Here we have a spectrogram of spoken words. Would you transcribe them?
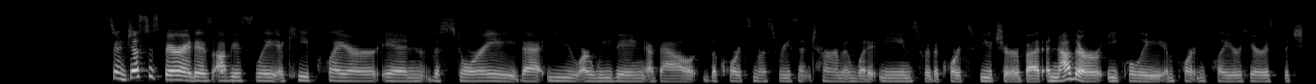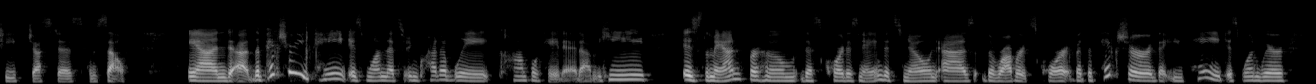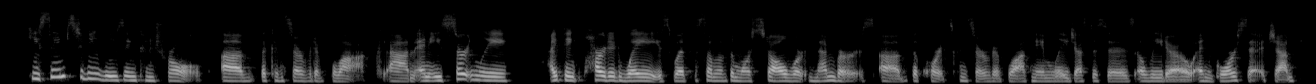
So, Justice Barrett is obviously a key player in the story that you are weaving about the court's most recent term and what it means for the court's future. But another equally important player here is the Chief Justice himself. And uh, the picture you paint is one that's incredibly complicated. Um, he is the man for whom this court is named. It's known as the Roberts Court. But the picture that you paint is one where he seems to be losing control of the conservative bloc. Um, and he's certainly, I think, parted ways with some of the more stalwart members of the court's conservative bloc, namely Justices Alito and Gorsuch. Um,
